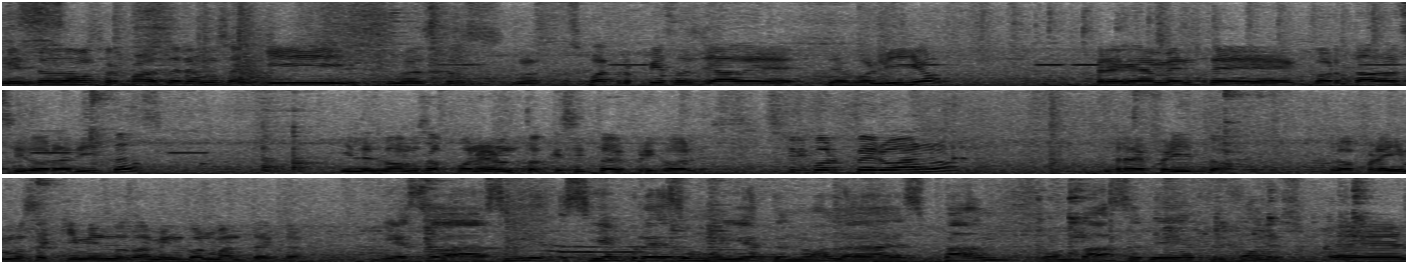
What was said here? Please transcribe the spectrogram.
Mientras vamos preparando tenemos aquí nuestros, nuestras cuatro piezas ya de, de bolillo, previamente cortadas y doraditas. Y les vamos a poner un toquecito de frijoles. Es frijol peruano refrito. Lo freímos aquí mismo también con manteca. Y eso así siempre es un mollete, ¿no? La spam con base de frijoles. Eh,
